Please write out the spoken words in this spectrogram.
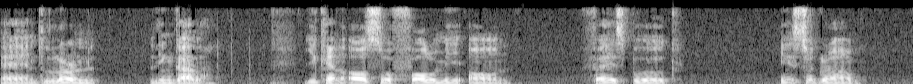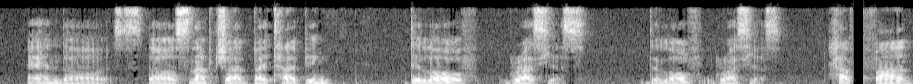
and learn lingala you can also follow me on facebook Instagram, and uh, uh, Snapchat by typing the love gracias. The love gracias. Have fun.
